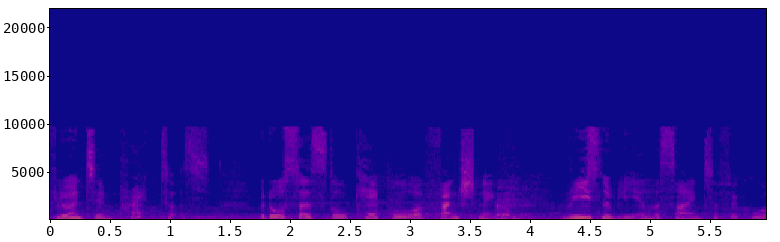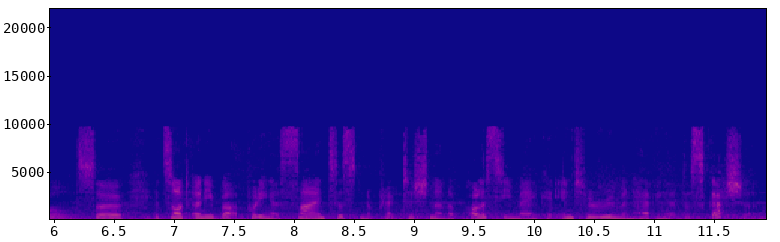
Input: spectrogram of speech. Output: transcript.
fluent in practice, but also still capable of functioning reasonably in the scientific world. So it's not only about putting a scientist and a practitioner and a policymaker into a room and having a discussion.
